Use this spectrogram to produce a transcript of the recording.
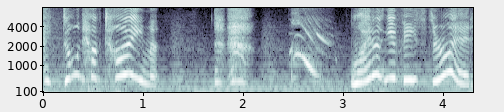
I don't have time. Why don't you phase through it?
